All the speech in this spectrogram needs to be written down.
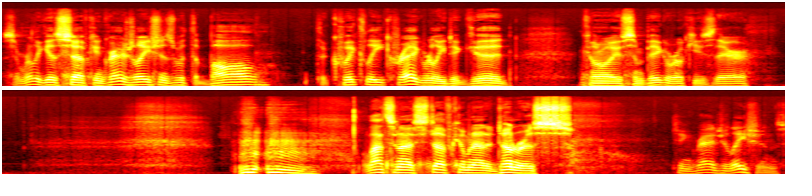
Some really good stuff. Congratulations with the ball, the Quickley. Craig really did good. Coming away with some big rookies there. Lots of nice stuff coming out of Donruss. Congratulations.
